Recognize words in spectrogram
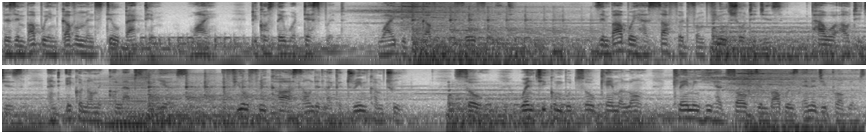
The Zimbabwean government still backed him. Why? Because they were desperate. Why did the government fall for it? Zimbabwe has suffered from fuel shortages, power outages, and economic collapse for years, a fuel-free car sounded like a dream come true. So, when Chikumbutso came along, claiming he had solved Zimbabwe's energy problems,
